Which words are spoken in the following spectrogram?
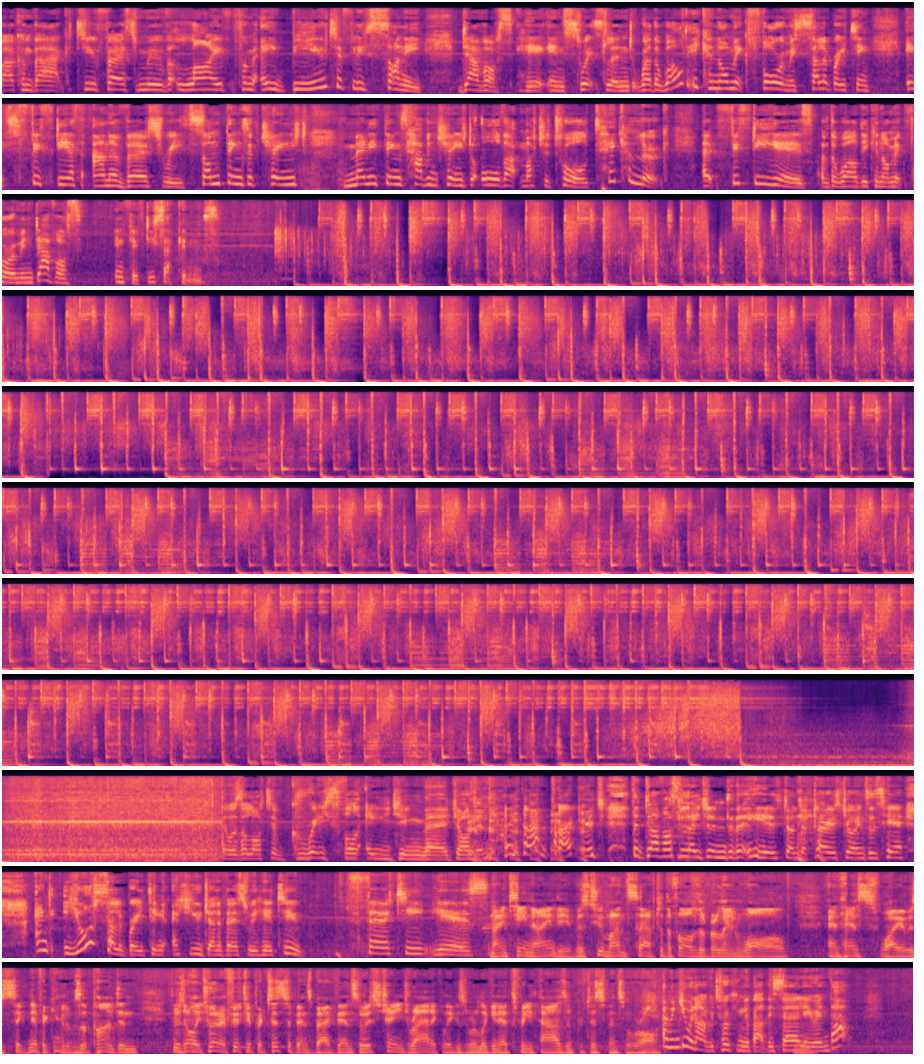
Welcome back to First Move live from a beautifully sunny Davos here in Switzerland, where the World Economic Forum is celebrating its 50th anniversary. Some things have changed, many things haven't changed all that much at all. Take a look at 50 years of the World Economic Forum in Davos in 50 seconds. Graceful aging there, John, in that package. The Davos legend that he is, John Defterios, joins us here. And you're celebrating a huge anniversary here, too. 30 years. 1990. It was two months after the fall of the Berlin Wall, and hence why it was significant. It was a punt, and there was only 250 participants back then, so it's changed radically because we're looking at 3,000 participants overall. I mean, you and I were talking about this earlier, mm. and that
